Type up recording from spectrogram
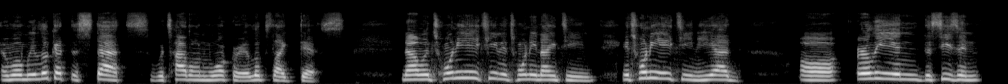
And when we look at the stats with Taijuan Walker, it looks like this. Now in 2018 and 2019, in 2018, he had uh, early in the season,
